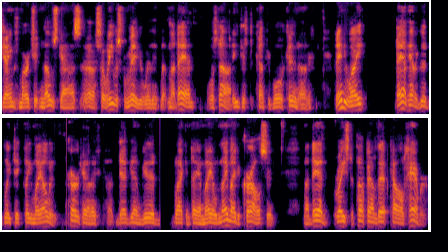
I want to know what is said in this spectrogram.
James Merchant and those guys, uh, so he was familiar with it. But my dad was not. He just a country boy coon hunter. But anyway, Dad had a good blue tick female, and Kurt had a, a dead gum good black and tan male, and they made a cross. And my dad raised a pup out of that called Hammer.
